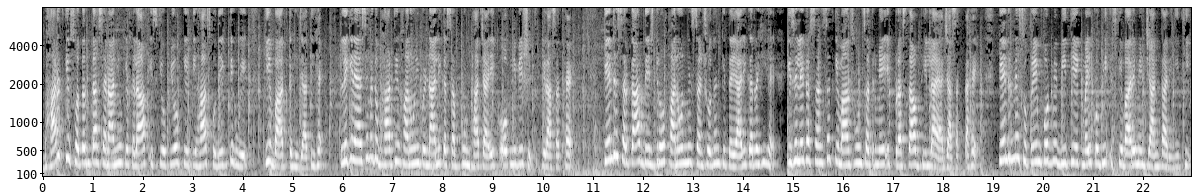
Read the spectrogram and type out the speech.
भारत के स्वतंत्रता सेनानियों के खिलाफ इसके उपयोग के इतिहास को देखते हुए ये बात कही जाती है। लेकिन ऐसे में तो भारतीय कानूनी प्रणाली का संपूर्ण ढांचा एक औपनिवेशिक विरासत है। केंद्र सरकार देशद्रोह कानून में संशोधन की तैयारी कर रही है। इसे लेकर संसद के मानसून सत्र में एक प्रस्ताव भी लाया जा सकता है। केंद्र ने सुप्रीम कोर्ट में बीती एक मई को भी इसके बारे में जानकारी दी थी।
